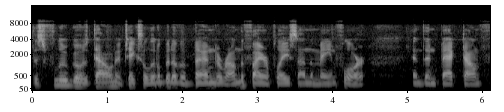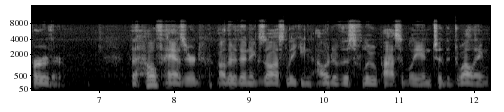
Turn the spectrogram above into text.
This flue goes down and takes a little bit of a bend around the fireplace on the main floor and then back down further. The health hazard, other than exhaust leaking out of this flue possibly into the dwelling,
